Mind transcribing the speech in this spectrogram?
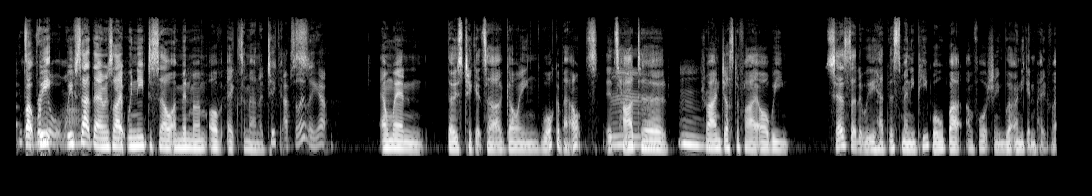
but we, we've sat there and it's like, we need to sell a minimum of X amount of tickets. Absolutely, yeah. And when those tickets are going walkabouts, it's hard to Mm. try and justify, oh, we says that we had this many people, but unfortunately we're only getting paid for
